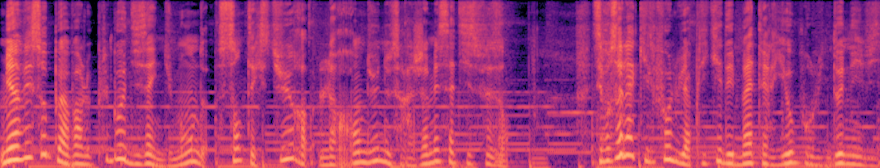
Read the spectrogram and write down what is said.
Mais un vaisseau peut avoir le plus beau design du monde, sans texture, leur rendu ne sera jamais satisfaisant. C'est pour cela qu'il faut lui appliquer des matériaux pour lui donner vie.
